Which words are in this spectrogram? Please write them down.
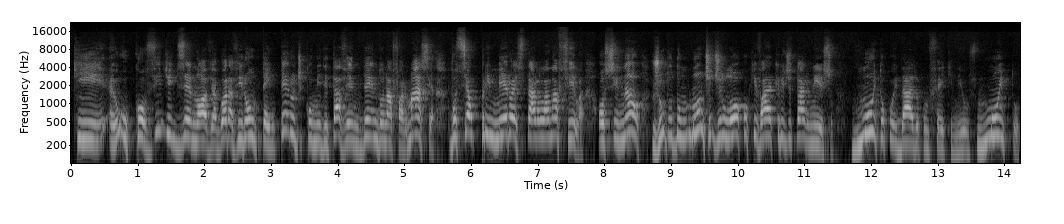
que eh, o Covid-19 agora virou um tempero de comida e está vendendo na farmácia, você é o primeiro a estar lá na fila. Ou se não, junto de um monte de louco que vai acreditar nisso. Muito cuidado com fake news, muito.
